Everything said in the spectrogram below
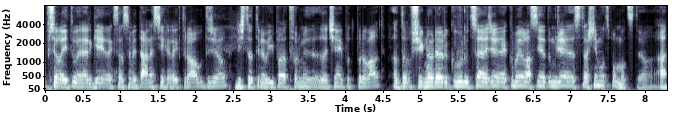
přelej tu energii, tak se zase vytáhne z těch elektroaut, že jo, když to ty nové platformy začínají podporovat. A to všechno jde ruku v ruce, že jakoby vlastně to může strašně moc pomoct, jo. A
